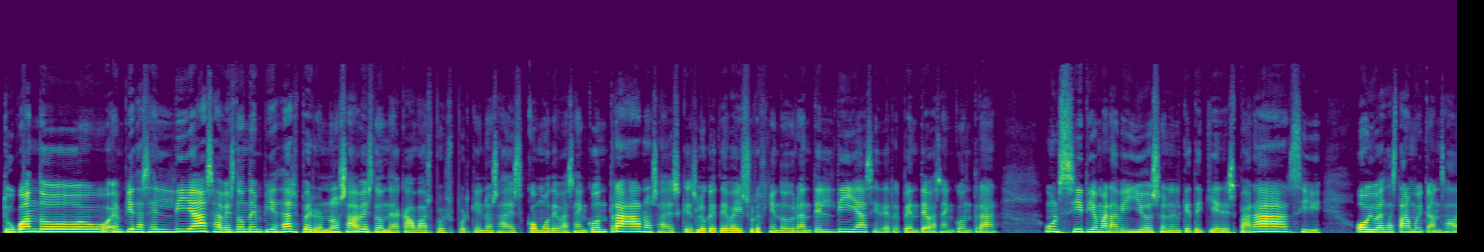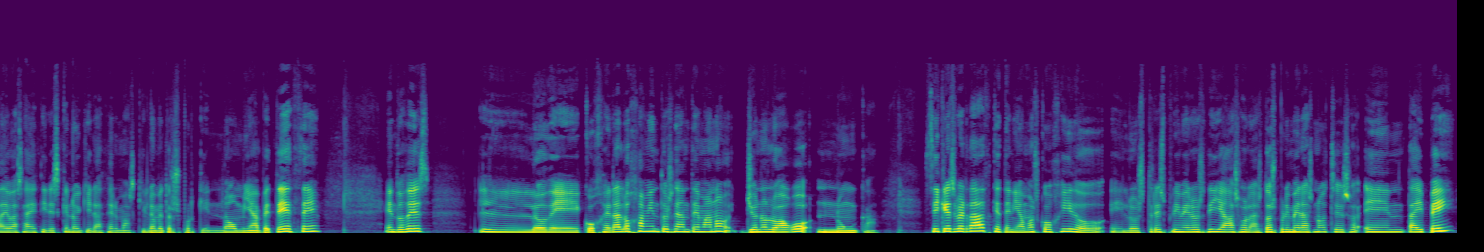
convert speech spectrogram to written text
tú cuando empiezas el día sabes dónde empiezas, pero no sabes dónde acabas, pues porque no sabes cómo te vas a encontrar, no sabes qué es lo que te va a ir surgiendo durante el día, si de repente vas a encontrar un sitio maravilloso en el que te quieres parar, si hoy vas a estar muy cansada y vas a decir es que no quiero hacer más kilómetros porque no me apetece. Entonces, lo de coger alojamientos de antemano yo no lo hago nunca. Sí que es verdad que teníamos cogido eh, los tres primeros días o las dos primeras noches en Taipei,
